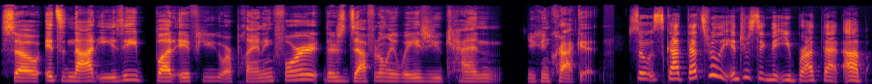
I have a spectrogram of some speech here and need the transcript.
So it's not easy, but if you are planning for it, there's definitely ways you can you can crack it. So Scott, that's really interesting that you brought that up.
